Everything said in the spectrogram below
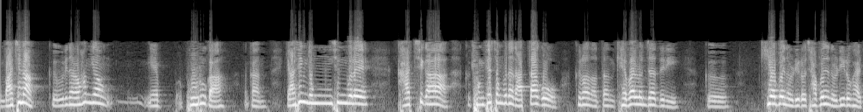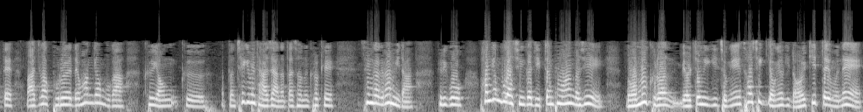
마지막 그 우리나라 환경의 보루가 약간 야생동식물의 가치가 그 경제성보다 낮다고 그런 어떤 개발론자들이 그 기업의 논리로 자본의 논리로 갈 때 마지막 보루에 대해 환경부가 그 영, 그 어떤 책임을 다하지 않았다 저는 그렇게 생각을 합니다. 그리고 환경부가 지금까지 입장 표명한 것이 너무 그런 멸종위기 종의 서식 영역이 넓기 때문에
